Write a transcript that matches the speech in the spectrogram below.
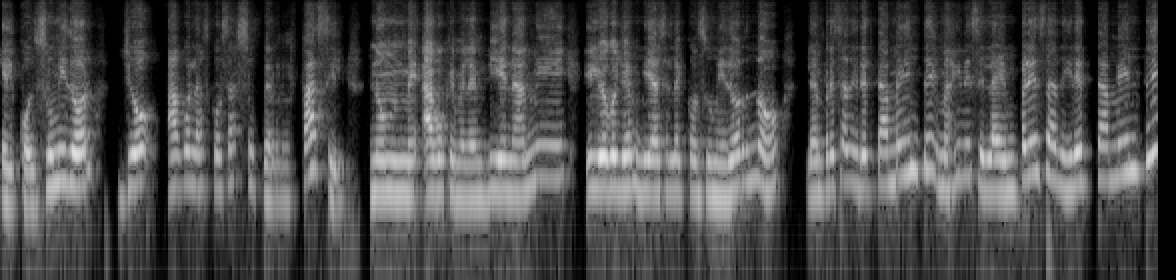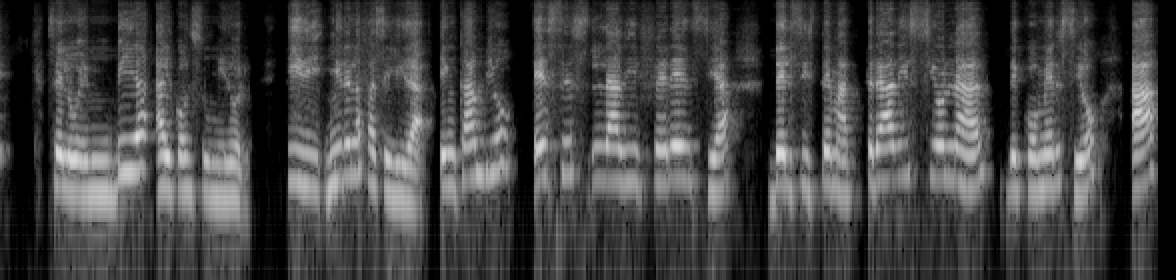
el consumidor, yo hago las cosas súper fácil. No me hago que me la envíen a mí y luego yo envíasela al consumidor. No, la empresa directamente, imagínense, la empresa directamente se lo envía al consumidor. Y mire la facilidad. En cambio, esa es la diferencia del sistema tradicional de comercio a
